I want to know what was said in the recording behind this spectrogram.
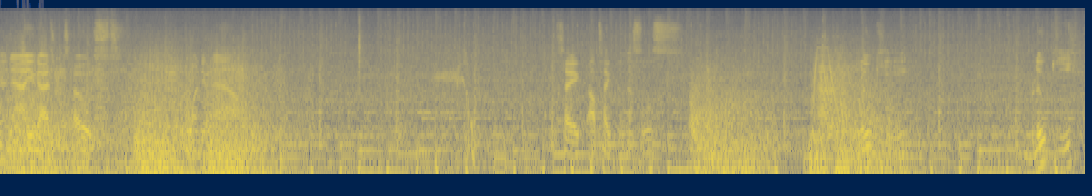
And now you guys are toast. What do you want to do now? Take, I'll take the missiles. Blue key. Blue key.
